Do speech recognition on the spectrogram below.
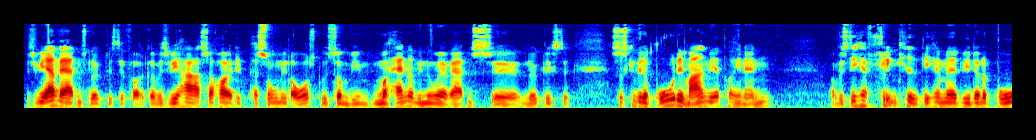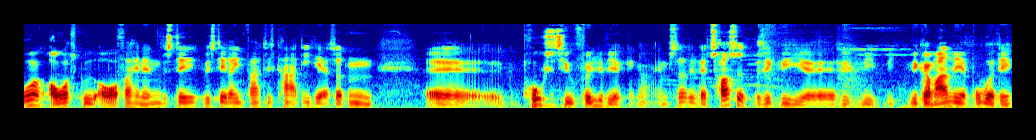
hvis vi er verdens lykkeligste folk, og hvis vi har så højt et personligt overskud, som vi må have, når vi nu er verdens øh, lykkeligste, så skal vi da bruge det meget mere på hinanden. Og hvis det her flinkhed, det her med, at vi der bruger overskud over for hinanden, hvis det, hvis det rent faktisk har de her sådan øh, positive følgevirkninger, jamen, så er det da tosset, hvis ikke vi, øh, vi, vi, vi gør meget mere brug af det.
